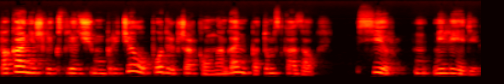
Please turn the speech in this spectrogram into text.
Пока они шли к следующему причалу, Подрик шаркал ногами, потом сказал. «Сир, миледи,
